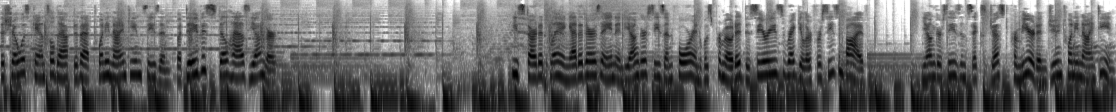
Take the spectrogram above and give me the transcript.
The show was cancelled after that 2019 season, but Davis still has younger. He started playing editor Zane in Younger Season 4 and was promoted to series regular for Season 5. Younger Season 6 just premiered in June 2019.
